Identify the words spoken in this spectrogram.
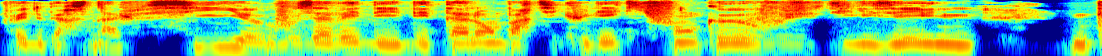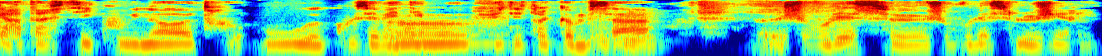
feuilles de personnage. Si euh, vous avez des, des talents particuliers qui font que vous utilisez une, une caractéristique ou une autre, ou euh, que vous avez des Euh, bonus, des trucs comme ça, je vous laisse, je vous laisse le gérer.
